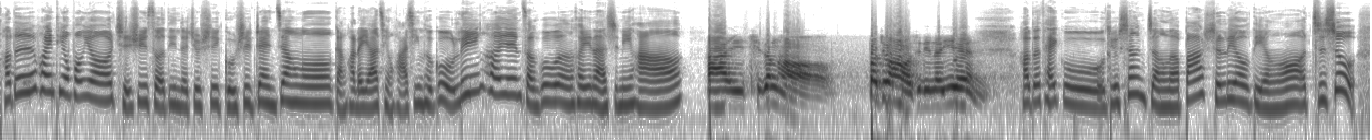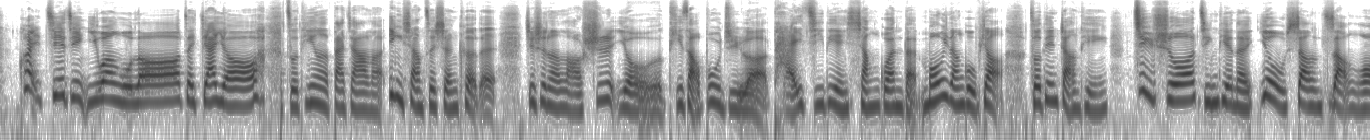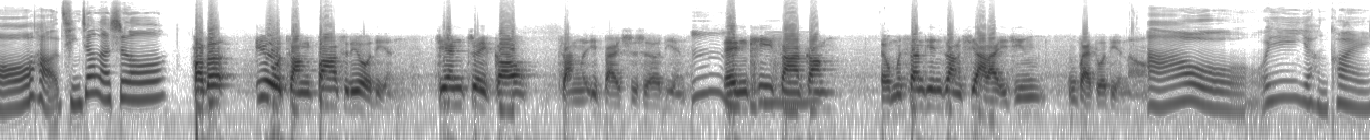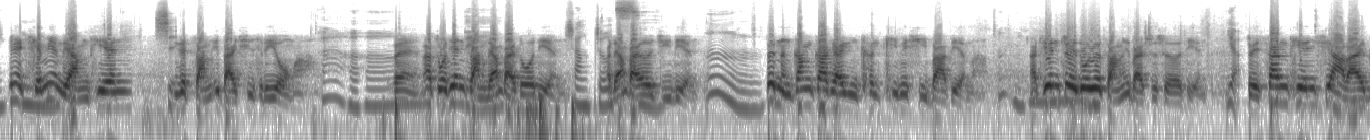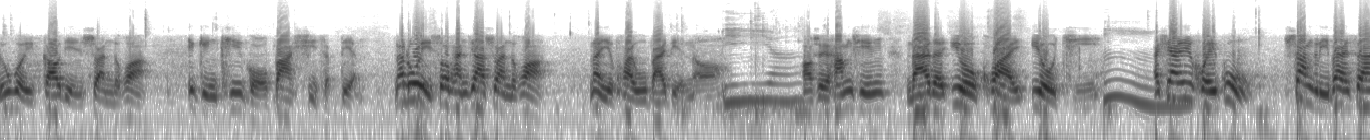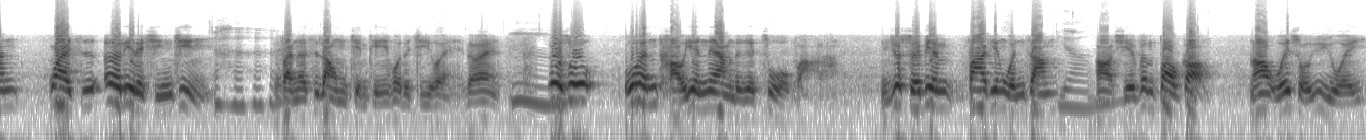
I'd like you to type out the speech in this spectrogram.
好的，欢迎听众朋友持续锁定的就是股市战将喽，赶快来邀请华兴投顾林和燕总顾问何燕老师，你好。嗨，齐正好，大家好，我是林和燕。好的，台股就上涨了八十六点哦，指数快接近一万五喽，再加油！昨天呢，大家呢印象最深刻的就是呢，老师有提早布局了台积电相关的某一档股票，昨天涨停，据说今天呢又上涨哦。好，请教老师喽。好的。又涨八十六点，今天最高涨了一百四十二点。嗯，N K 沙钢，哎，我们三天这样下来已经五百多点了。哦，哎，也很快。因为前面两天一个涨一百七十六嘛。啊对，那昨天涨两百多点，两百二几点。嗯。这冷刚加起来已经可以 keep 四八点了。嗯。啊，今天最多又涨一百四十二点。所以三天下来，如果以高点算的话，已经 keep 五百四十点。那如果以收盘价算的话，那也快五百点哦。呀，好，所以行情来的又快又急。嗯，啊，现在一回顾上个礼拜三外资恶劣的行径，反而是让我们捡便宜货的机会，对不对？嗯。如果说我很讨厌那样的一个做法啦，你就随便发一篇文章，啊，写份报告，然后为所欲为，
